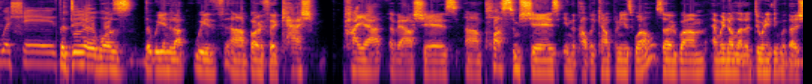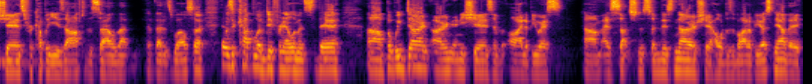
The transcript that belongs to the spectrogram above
were, shares? The deal was that we ended up with uh, both a cash payout of our shares um, plus some shares in the public company as well. So, um, and we're not allowed to do anything with those shares for a couple of years after the sale of that of that as well. So there was a couple of different elements there, uh, but we don't own any shares of IWS um, as such. So there's no shareholders of IWS now. the,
